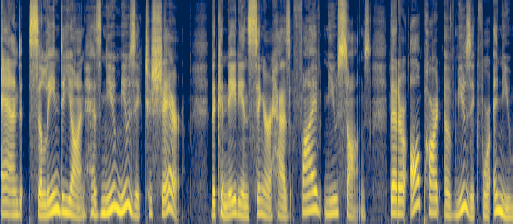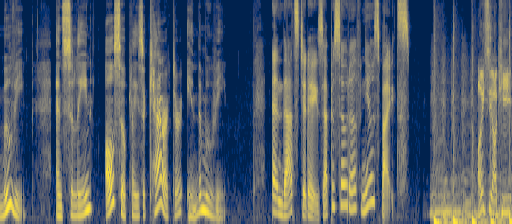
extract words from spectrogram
And Celine Dion has new music to share. The Canadian singer has five new songs that are all part of music for a new movie. And Celine also plays a character in the movie. And that's today's episode of News Bites. ICRT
